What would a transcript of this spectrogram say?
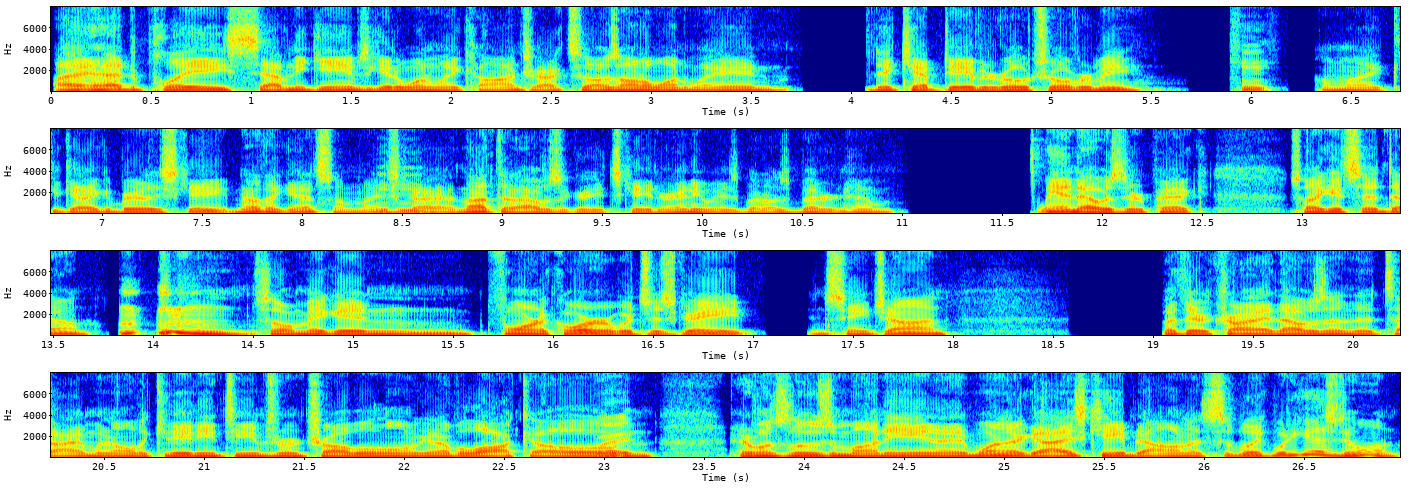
I had to play seventy games to get a one way contract. So I was on a one way, and they kept David Roche over me. Hmm. I'm like, the guy could barely skate. Nothing against him, nice Mhm. guy. Not that I was a great skater, anyways, but I was better than him, and I was their pick. So I get sent down. so I'm making four and a quarter, which is great in Saint John. But they're crying. That was in the time when all the Canadian teams were in trouble. and We're gonna have a lockout, Right. and everyone's losing money. And one of their guys came down. And I said, "Like, what are you guys doing?"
